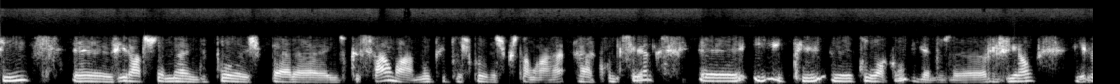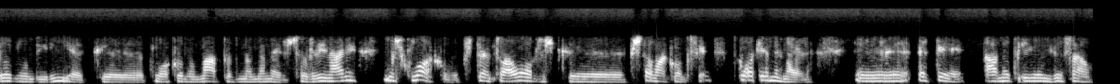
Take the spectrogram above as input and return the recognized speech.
sim, eh, virados também depois para a educação, há múltiplas coisas que estão a, a acontecer eh, e que eh, colocam, digamos, a região, eu não diria que colocam no mapa de uma maneira extraordinária, mas colocam, portanto, há obras que, que estão a acontecer. De qualquer maneira, eh, até à materialização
